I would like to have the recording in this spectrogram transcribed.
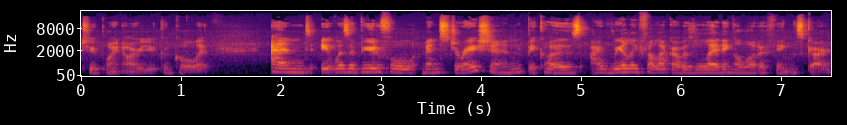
2.0, you could call it. And it was a beautiful menstruation because I really felt like I was letting a lot of things go.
